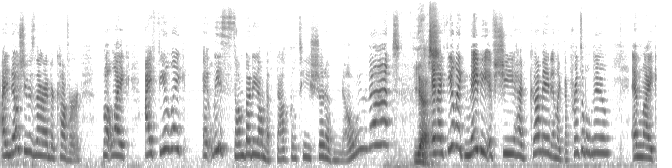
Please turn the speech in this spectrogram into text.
I know she was there undercover, but like I feel like at least somebody on the faculty should have known that. Yes. And I feel like maybe if she had come in and like the principal knew and like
